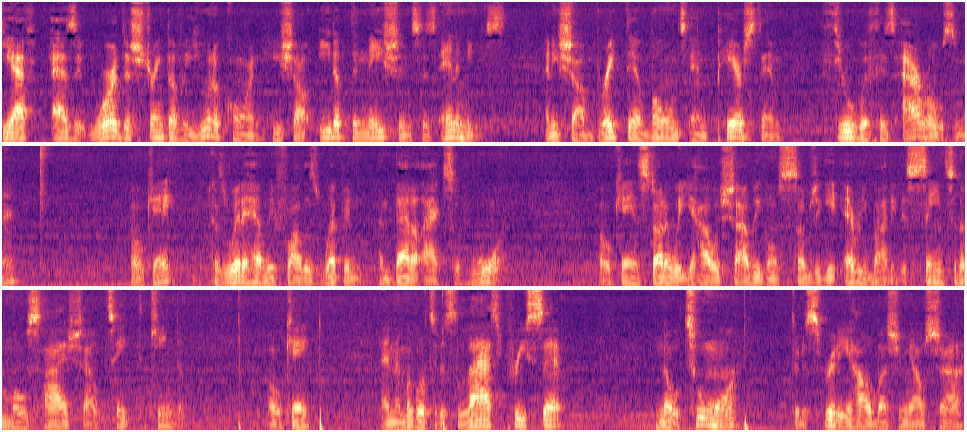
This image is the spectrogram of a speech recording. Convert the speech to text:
He hath, as it were, the strength of a unicorn. He shall eat up the nations, his enemies, and he shall break their bones and pierce them through with his arrows, man. Okay? Because we're the Heavenly Father's weapon and battle acts of war. Okay, and starting with Yahweh we're going to subjugate everybody. The saints of the Most High shall take the kingdom. Okay, and I'm to go to this last precept. No, two more. To the spirit of Yahweh Shah.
